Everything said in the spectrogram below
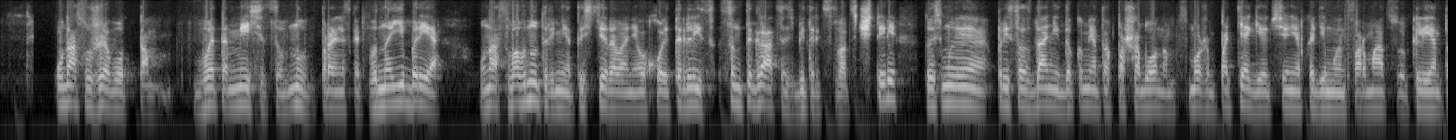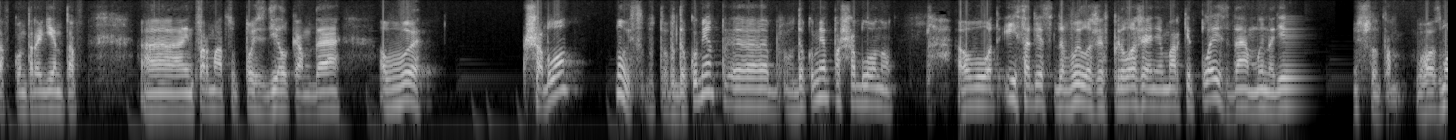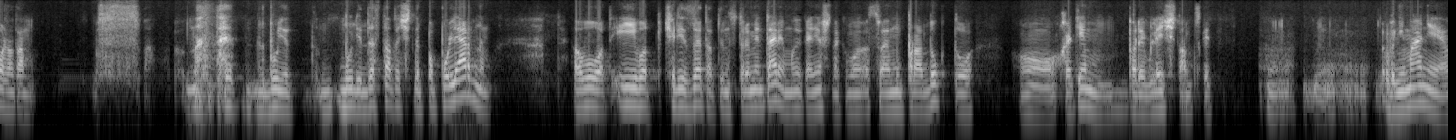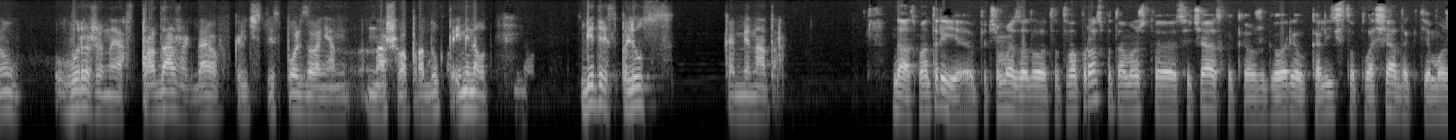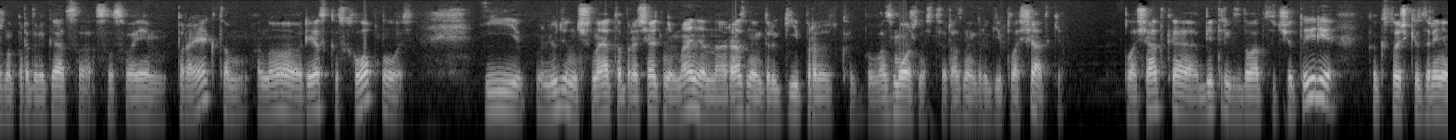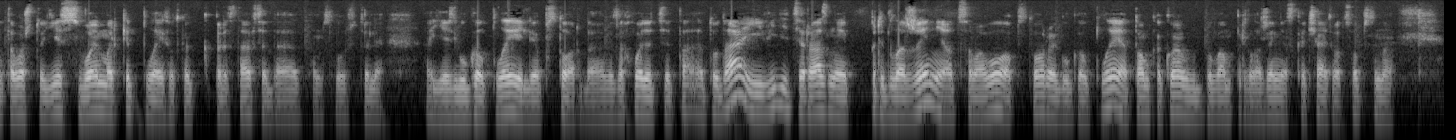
У нас уже вот там в этом месяце, ну, правильно сказать, в ноябре у нас во внутреннее тестирование уходит релиз с интеграцией с Bittrex 24. То есть мы при создании документов по шаблонам сможем подтягивать всю необходимую информацию клиентов, контрагентов, э, информацию по сделкам, да, в шаблон, ну, в документ, э, в документ по шаблону. Вот. И, соответственно, выложив приложение Marketplace, да, мы надеемся, что там, возможно, там будет, будет достаточно популярным. Вот. И вот через этот инструментарий мы, конечно, к своему продукту о, хотим привлечь, там, сказать, внимание, ну, выраженное в продажах, да, в количестве использования нашего продукта. Именно вот Bittrex плюс комбинатор – да, смотри, почему я задал этот вопрос, потому что сейчас, как я уже говорил, количество площадок, где можно продвигаться со своим проектом, оно резко схлопнулось. и люди начинают обращать внимание на разные другие как бы, возможности, разные другие площадки. Площадка Bittrex24, как с точки зрения того, что есть свой marketplace, вот как представьте, да, там слушатели, есть Google Play или App Store, да, вы заходите туда и видите разные предложения от самого App Store и Google Play о том, какое бы вам приложение скачать. Вот, собственно,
